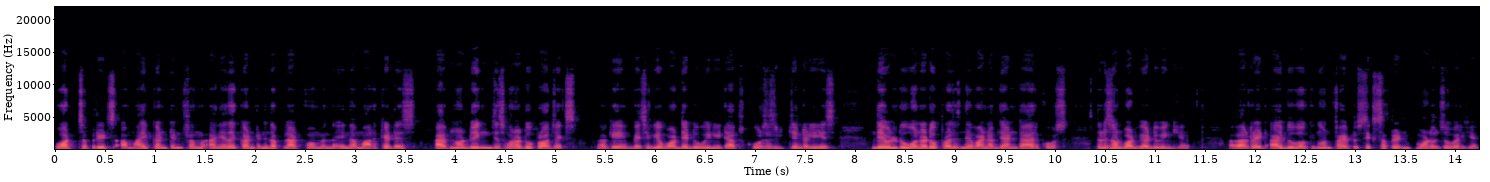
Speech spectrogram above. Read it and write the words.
what separates uh, my content from any other content in the platform in the, in the market is i'm not doing just one or two projects. Okay basically what they do in ETABS courses generally is they will do one or two projects and they wind up the entire course. That is not what we are doing here. All right i'll be working on five to six separate models over here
